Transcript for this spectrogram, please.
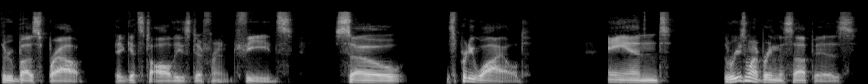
through Buzzsprout, it gets to all these different feeds. So it's pretty wild. And the reason why I bring this up is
